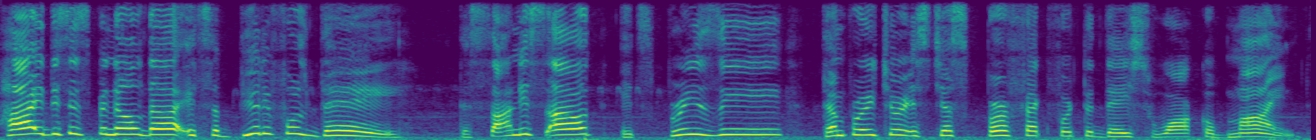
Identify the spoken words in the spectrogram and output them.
Hi, this is Pinelda. It's a beautiful day. The sun is out, it's breezy, temperature is just perfect for today's walk of mine.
